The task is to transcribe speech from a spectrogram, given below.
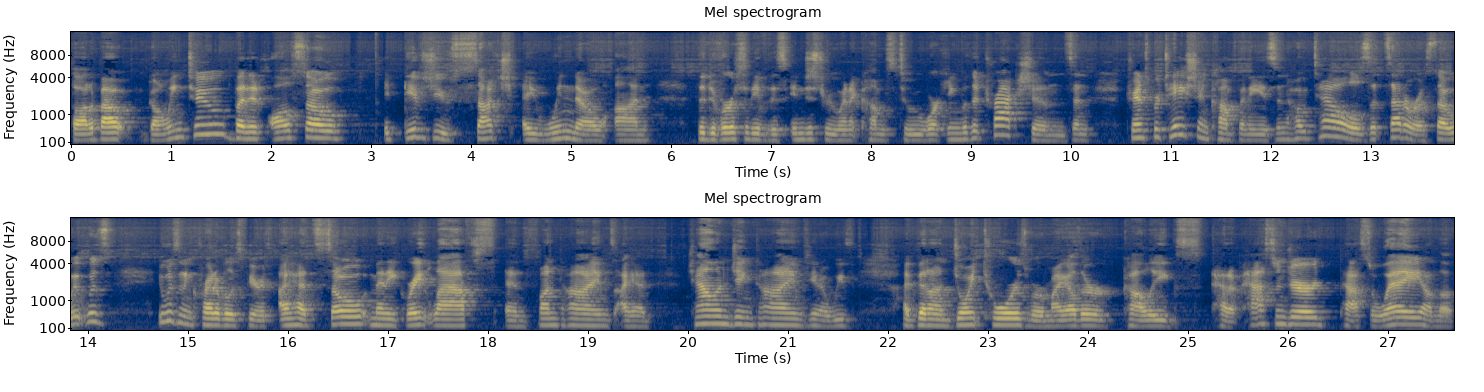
thought about going to, but it also it gives you such a window on the diversity of this industry when it comes to working with attractions and transportation companies and hotels, etc. So it was it was an incredible experience. I had so many great laughs and fun times. I had challenging times. You know, we've I've been on joint tours where my other colleagues had a passenger pass away on the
